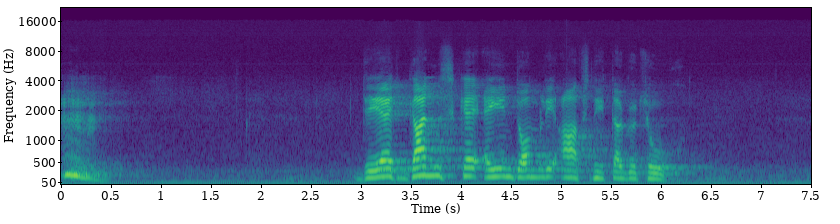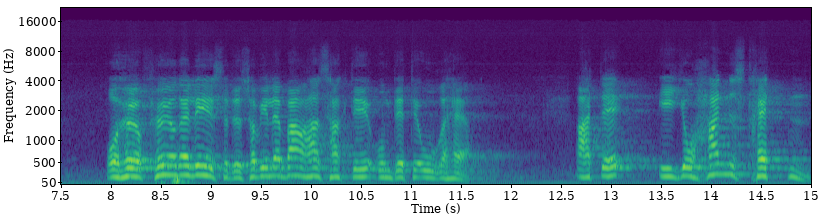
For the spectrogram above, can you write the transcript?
Det er et ganske eiendommelig avsnitt av Guds ord. Og hør, før jeg leser det, så vil jeg bare ha sagt det om dette ordet her. At det, i Johannes 13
